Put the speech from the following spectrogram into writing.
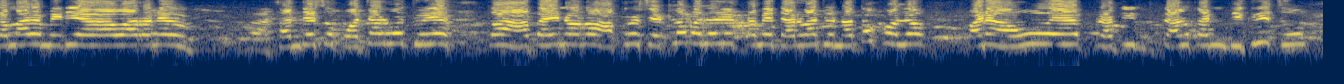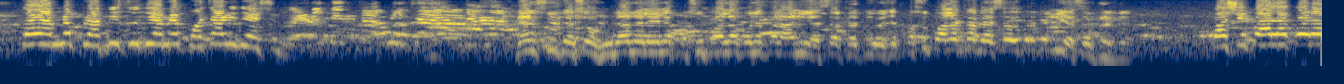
તમારા મીડિયા વાળાને સંદેશો પહોંચાડવો જોઈએ. તો આ બહેનોનો આક્રોશ એટલો બધો છે તમે દરવાજો નતો ખોલ્યો, પણ હું એ પ્રતિ, તાલુકાની દીકરી છું, તો એમને પ્રતિ સુધી અમે પહોંચાડી દઈશું. બેન શું કહેશો? હુડાને લઈને પશુપાલકોને પણ આની અસર થતી હોય છે. પશુપાલકના વ્યવસાય ઉપર કેટલી અસર થશે? પશુપાલકોને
